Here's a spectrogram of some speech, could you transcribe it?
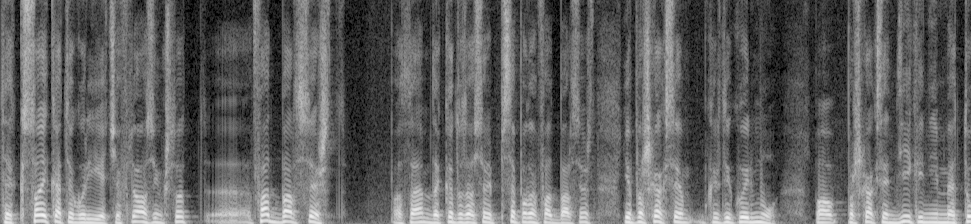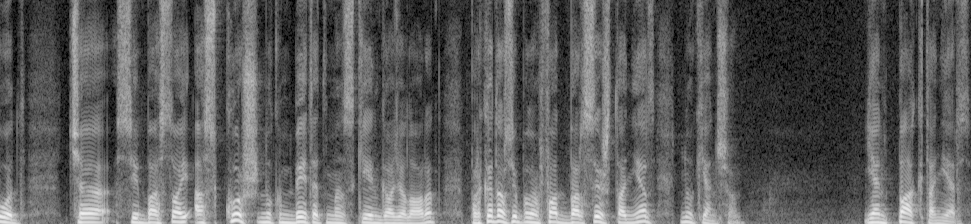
të kësaj kategorie që flasin kështu fatbardhësisht, po them dhe këtë do ta shoh pse po them fatbardhësisht, jo për shkak se më kritikojnë mua, po për shkak se ndjekin një metodë që simbas saj askush nuk mbetet më në skenë nga hoxhallarët, për këtë arsye po them fatbardhësisht këta njerëz nuk janë shumë. Janë pak këta njerëz.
